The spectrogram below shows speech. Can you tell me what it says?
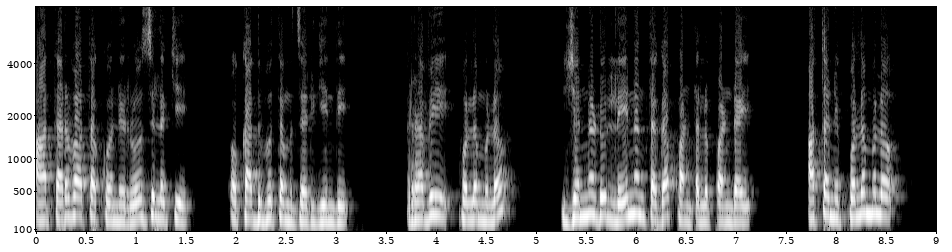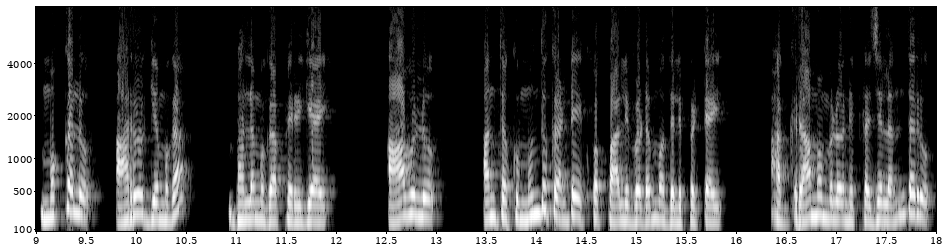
ఆ తర్వాత కొన్ని రోజులకి ఒక అద్భుతం జరిగింది. రవి పొలములో ఎన్నడూ లేనంతగా పంటలు పండాయి. అతని పొలములో మొక్కలు ఆరోగ్యముగా బలముగా పెరిగాయి. ఆవులు అంతకు ముందు కంటే ఎక్కువ పాలివ్వడం మొదలుపెట్టాయి. ఆ గ్రామంలోని ప్రజలందరూ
